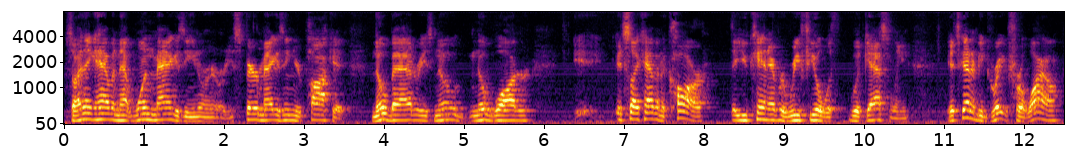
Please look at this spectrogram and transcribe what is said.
So I think having that one magazine or, or spare magazine in your pocket, no batteries, no no water, it's like having a car that you can't ever refuel with, with gasoline. It's going to be great for a while,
